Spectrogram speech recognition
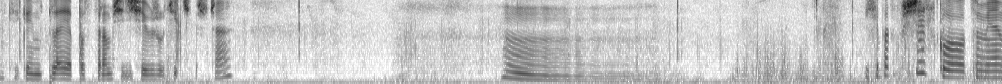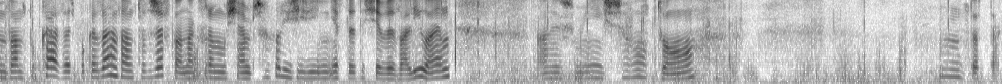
Jakie gameplaye postaram się dzisiaj wrzucić jeszcze. Hmm. I chyba to wszystko, co miałem wam pokazać. Pokazałem wam to drzewko, na którym musiałem przechodzić i niestety się wywaliłem. Ale już mniejsza o to. Mm, To tak.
